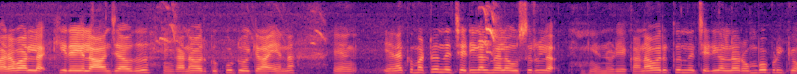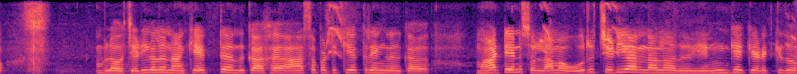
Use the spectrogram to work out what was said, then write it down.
பரவாயில்ல கீரைகள் ஆஞ்சாவது என் கணவருக்கு கூட்டு வைக்கலாம். ஏன்னா எனக்கு மட்டும் இந்த செடிகள் மேலே உசுறு என்னுடைய கணவருக்கு இந்த செடிகள்னால் ரொம்ப பிடிக்கும். இவ்வளோ செடிகளை நான் கேட்டதுக்காக ஆசைப்பட்டு கேட்குறேங்கிறதுக்காக மாட்டேன்னு சொல்லாமல் ஒரு செடியாக இருந்தாலும் அது எங்கே கிடைக்குதோ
